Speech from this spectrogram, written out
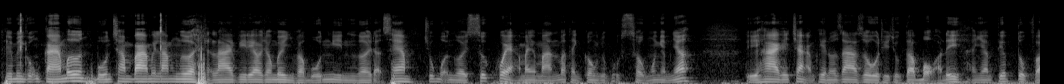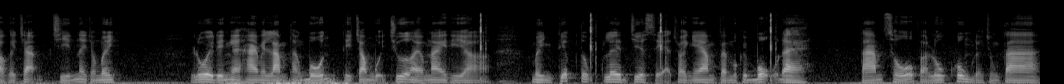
Thì mình cũng cảm ơn 435 người like video cho mình và 4.000 người đã xem. Chúc mọi người sức khỏe, may mắn và thành công trong cuộc sống, anh em nhé. Thì hai cái chạm kia nó ra rồi thì chúng ta bỏ đi. Anh em tiếp tục vào cái chạm 9 này cho mình. Lui đến ngày 25 tháng 4 thì trong buổi trưa ngày hôm nay thì à, mình tiếp tục lên chia sẻ cho anh em về một cái bộ đề 8 số và lô khung để chúng ta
